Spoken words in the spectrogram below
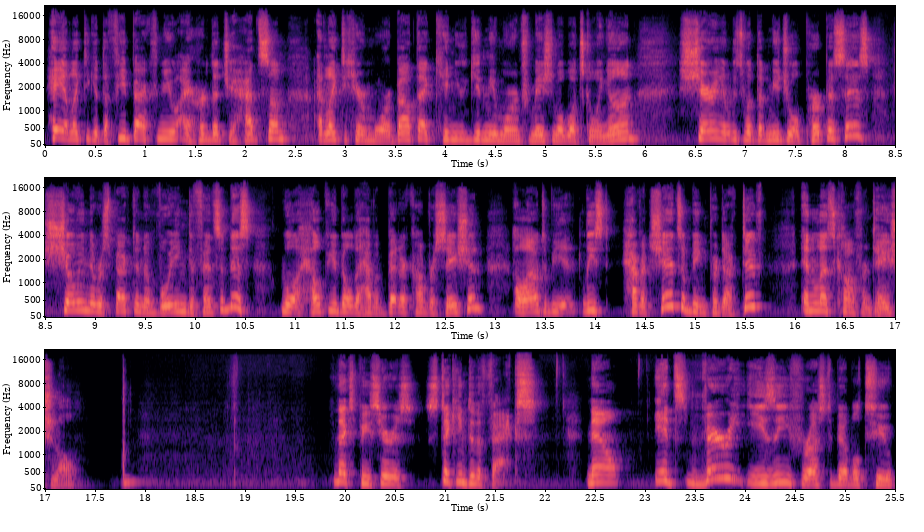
Hey, I'd like to get the feedback from you. I heard that you had some. I'd like to hear more about that. Can you give me more information about what's going on? Sharing at least what the mutual purpose is, showing the respect and avoiding defensiveness will help you be able to have a better conversation, allow it to be at least have a chance of being productive and less confrontational. Next piece here is sticking to the facts. Now, it's very easy for us to be able to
